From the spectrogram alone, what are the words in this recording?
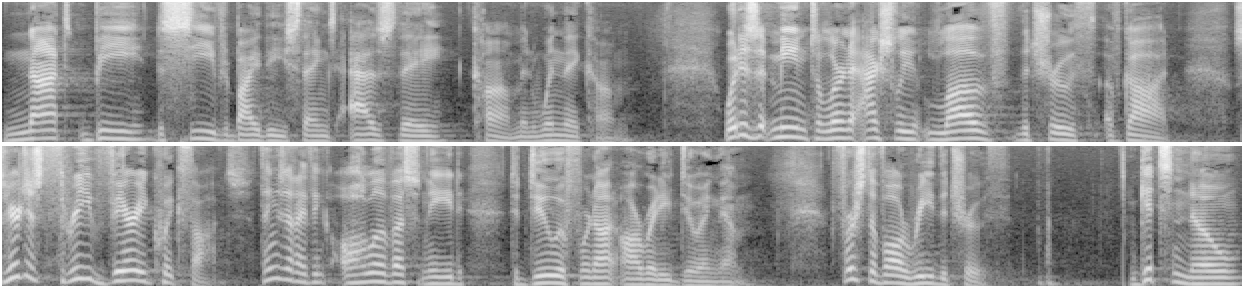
not be deceived by these things as they come and when they come? What does it mean to learn to actually love the truth of God? So, here are just three very quick thoughts, things that I think all of us need to do if we're not already doing them. First of all, read the truth. Get to know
